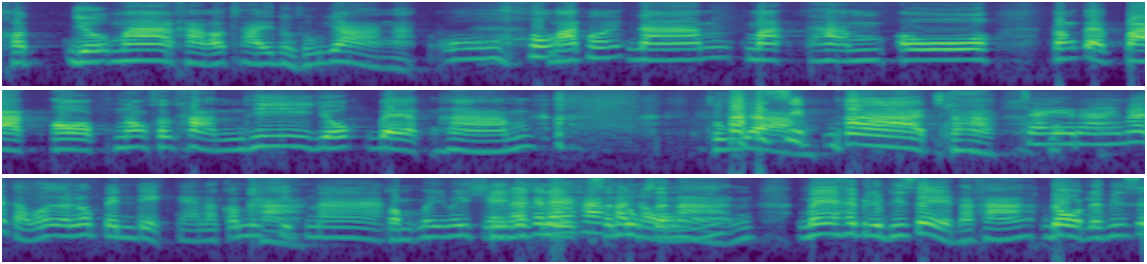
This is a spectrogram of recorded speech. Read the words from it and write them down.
เขาเยอะมากค่ะเขาใช้หนูทุกอย่างอะโอ้โหมัดน้ำมาทำโอ ตั้งแต่ปากออกนอกสถานที่ยกแบกหาม ทุกอย่างสิบบาทค่ะใจร้ายมากแต่ว่าเออเราเป็นเด็กไงเราก็ไม่ค่ะคิดมากก็ไม่ไม่อคิดย่างนั้นก็ได้ค่าสนุกขนมสนาน แม่ให้ไปเรียนพิเศษนะคะ โดดเรียนพิเศ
